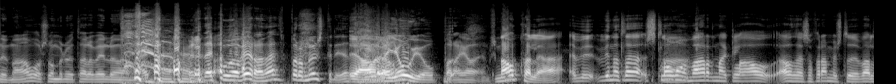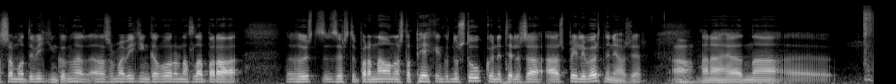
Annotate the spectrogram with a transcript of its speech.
illum á og svo munum við tala vel um það Þetta er búið að vera, þetta er bara munstrið Þetta er bara jójó bara hjá þeim sko. Nákvæmlega, við, við náttúrulega slóum Ah. varnagla á, á þessa framistöðu valsa móti vikingum, það, það sem að vikingar voru náttúrulega bara, þú veist, þurftu bara nánast að peka einhvern úr stúkunni til þess að, að spila í vörninni hjá sér, Já. þannig að hérna, uh,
